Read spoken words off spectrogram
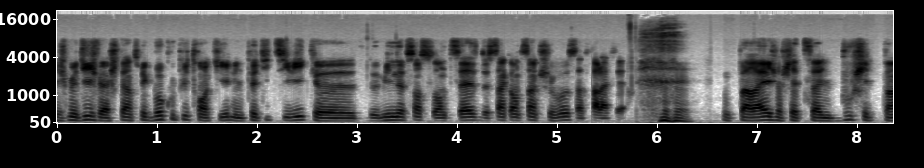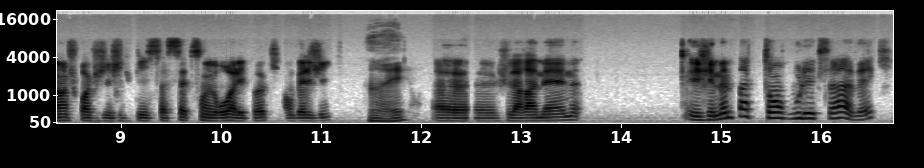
et je me dis, je vais acheter un truc beaucoup plus tranquille, une petite Civic euh, de 1976 de 55 chevaux, ça fera l'affaire. Donc pareil, j'achète ça une bouchée de pain, je crois que j'ai dû payer ça 700 euros à l'époque en Belgique. je la ramène et j'ai même pas tant roulé que ça avec.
